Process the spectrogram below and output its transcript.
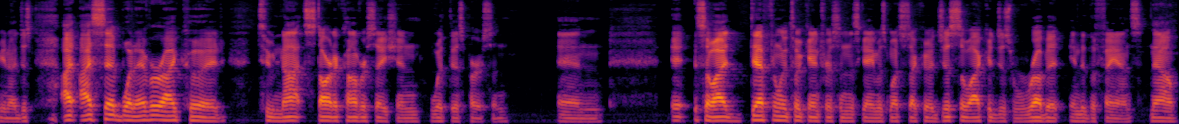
You know, just I, I said whatever I could to not start a conversation with this person, and it, so I definitely took interest in this game as much as I could, just so I could just rub it into the fans. Now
